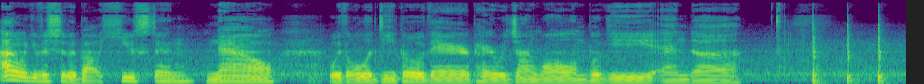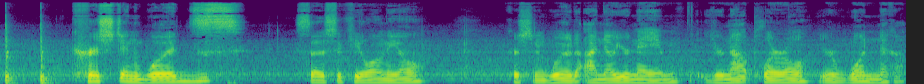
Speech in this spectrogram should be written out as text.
I don't give a shit about Houston now with Oladipo there, paired with John Wall and Boogie and uh, Christian Woods, says Shaquille O'Neal. Christian Wood, I know your name. You're not plural. You're one nigga.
